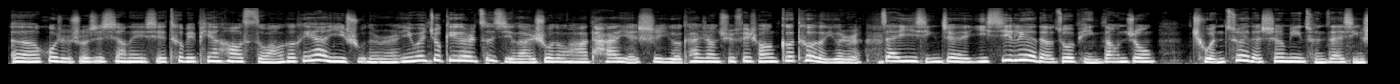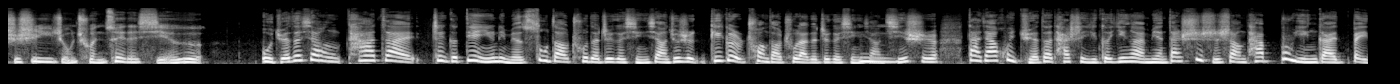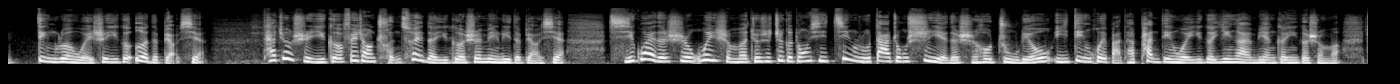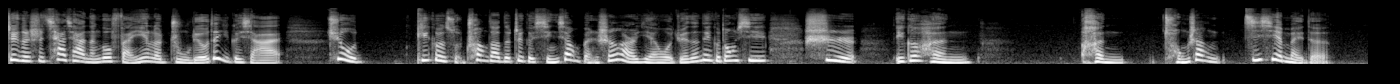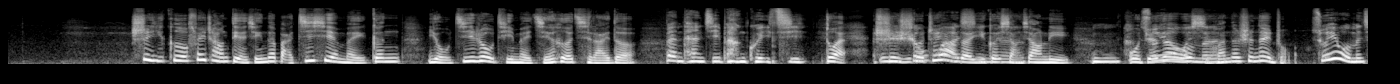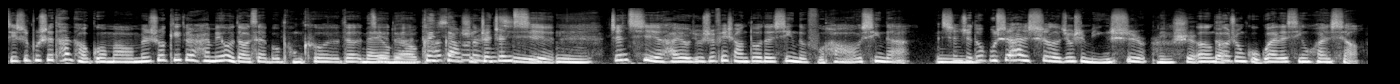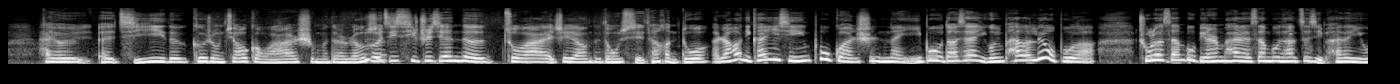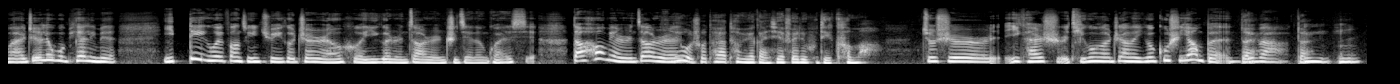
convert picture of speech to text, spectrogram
呃，或者说是像那些特别偏好死亡和黑暗艺术的人，因为就 Giger 自己来说的话，他也是一个看上去非常哥特的一个人，在异形这一系列的作品当中，纯粹的生命存在形式是一种纯粹的邪恶。我觉得像他在这个电影里面塑造出的这个形象，就是 Giger 创造出来的这个形象，其实大家会觉得他是一个阴暗面，但事实上他不应该被定论为是一个恶的表现，它就是一个非常纯粹的一个生命力的表现。奇怪的是，为什么就是这个东西进入大众视野的时候，主流一定会把它判定为一个阴暗面跟一个什么？这个是恰恰能够反映了主流的一个狭隘。就 Giger 所创造的这个形象本身而言，我觉得那个东西是一个很很崇尚机械美的，是一个非常典型的把机械美跟有机肉体美结合起来的。半碳基半硅基，对，是一个这样的一个想象力。嗯，我觉得我喜欢的是那种。所以我们其实不是探讨过吗？我们说 Giger 还没有到赛博朋克的阶段，更像是蒸汽。嗯，真气，还有就是非常多的性的符号，性的，甚至都不是暗示了，就是明示。明示。嗯，各种古怪的性幻想。还有呃奇异的各种交狗啊什么的，人和机器之间的做爱这样的东西，它很多。然后你看《异形》，不管是哪一部，到现在一共拍了六部了，除了三部别人拍的，三部他自己拍的以外，这六部片里面一定会放进去一个真人和一个人造人之间的关系。到后面人造人，所以我说他要特别感谢菲利普·迪克嘛。就是一开始提供了这样的一个故事样本，对吧？对，嗯嗯。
